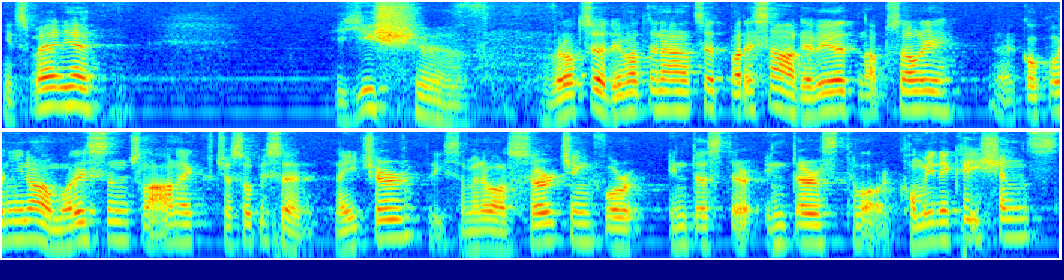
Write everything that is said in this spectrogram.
Nicméně již v roce 1959 napsali Kokonina Morrison článek v časopise Nature, který se jmenoval Searching for Interstellar Communications.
